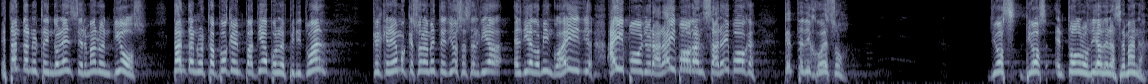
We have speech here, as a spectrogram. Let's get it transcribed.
es tanta nuestra indolencia, hermano, en Dios, tanta nuestra poca empatía por lo espiritual, que creemos que solamente Dios es el día, el día domingo. Ahí, ahí puedo llorar, ahí puedo danzar, ahí puedo... ¿Quién te dijo eso? Dios, Dios en todos los días de la semana.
